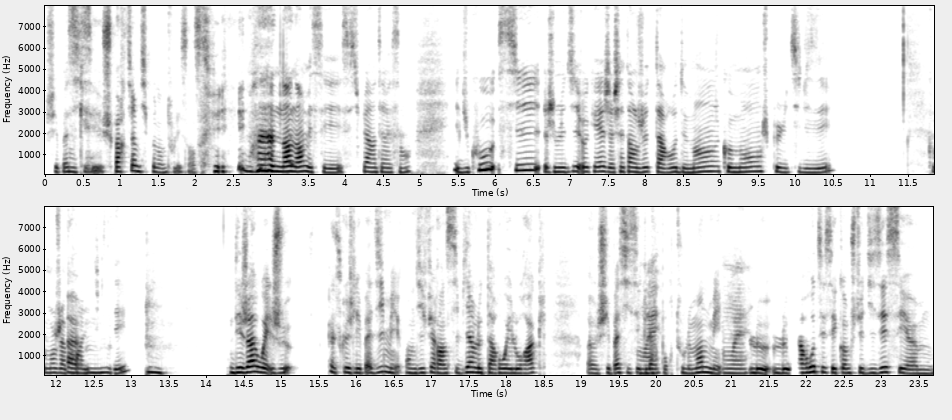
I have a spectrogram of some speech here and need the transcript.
Je sais pas si c'est... Je suis partie un petit peu dans tous les sens. non, non, mais c'est super intéressant. Et du coup, si je me dis, ok, j'achète un jeu de tarot demain, comment je peux l'utiliser? Comment j'apprends à euh, l'utiliser? Déjà, ouais, je parce que je l'ai pas dit, mais on différencie bien le tarot et l'oracle. Euh, je sais pas si c'est clair pour tout le monde, mais le, le tarot, c'est comme je te disais, c'est euh,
